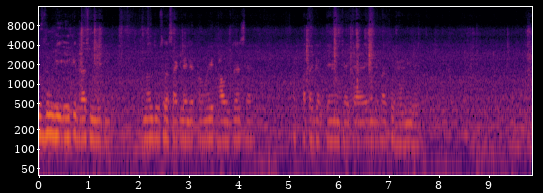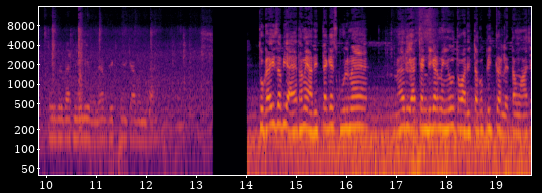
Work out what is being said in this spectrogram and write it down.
उस दिन भी एक ही ड्रेस मिली थी। तो मैं दूसरा सेट ले लेता हूँ, एक हाउस ड्रेस है। अब पता करते हैं क्या क्या है, इनके पास तो है नहीं है थोड़ी देर बैठने के लिए बोले अब देखते हैं क्या बनता है। तो गाइज़ अभी आया था मैं आदित्य के स्कूल में। मैं यार चंडीगढ़ में ही हूँ तो आदित्य को पिक कर लेता हूँ आज।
